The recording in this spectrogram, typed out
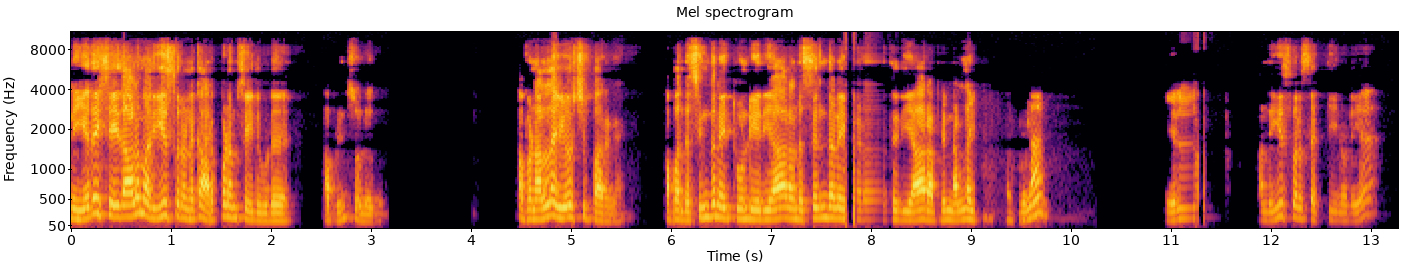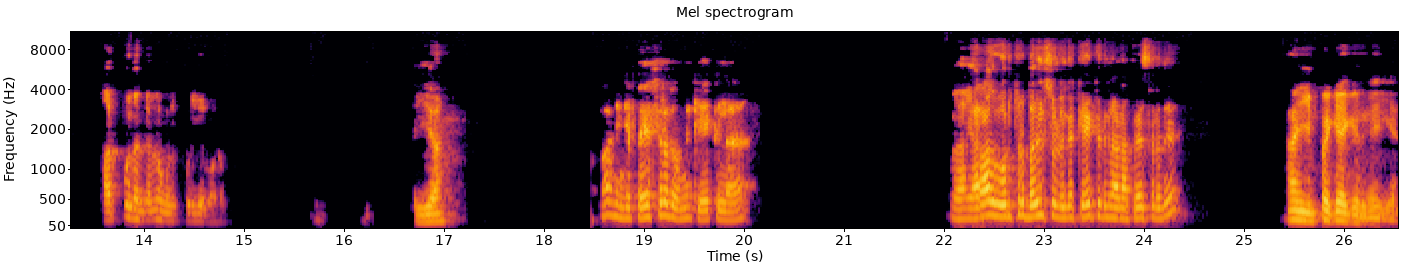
நீ எதை செய்தாலும் அது ஈஸ்வரனுக்கு அர்ப்பணம் செய்து விடு அப்படின்னு சொல்லுது. அப்ப நல்லா யோசிச்சு பாருங்க. அப்ப அந்த சிந்தனை தூண்டியது யார்? அந்த சிந்தனை நடத்தது யார் அப்படின்னு நல்லா பார்த்தீங்கன்னா எல்லாம் அந்த ஈஸ்வர சக்தியினுடைய அற்புதங்கள் உங்களுக்கு புரிய வரும். ஐயா. அப்பா நீங்க பேசுறது ஒண்ணும் கேட்கல யாராவது ஒருத்தர் பதில் சொல்லுங்க. கேக்குதுங்களா நான் பேசுறது? ஆ இப்ப கேக்குதுங்க ஐயா.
